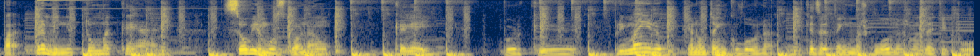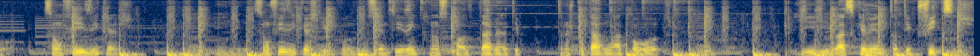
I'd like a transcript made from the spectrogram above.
Pá, para mim, eu estou-me a cagar. Se ouvir música ou não, caguei. Porque, primeiro, eu não tenho coluna. Quer dizer, tenho umas colunas, mas é tipo, são físicas. E são físicas, tipo, no sentido em que não se pode estar a tipo, transportar de um lado para o outro e basicamente estão tipo fixas.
